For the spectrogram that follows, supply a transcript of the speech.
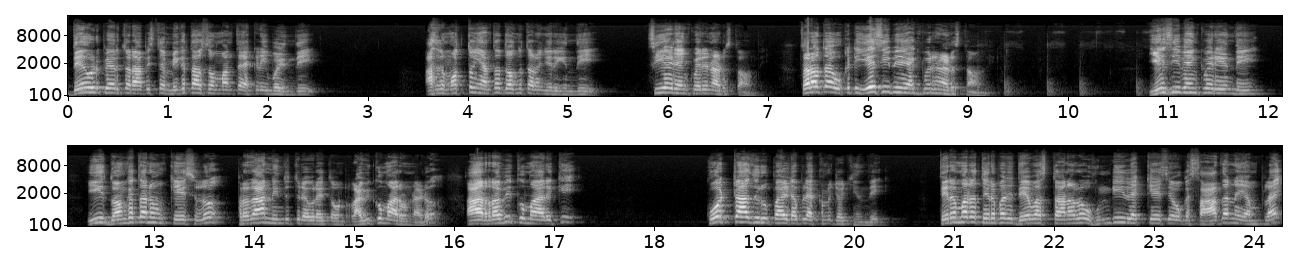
దేవుడి పేరుతో రాపిస్తే మిగతా సొమ్ము అంతా ఎక్కడికి పోయింది? అసలు మొత్తం ఎంత దొంగతనం జరిగింది? సిఐడి ఎంక్వైరీ నడుస్తూ ఉంది. తర్వాత ఒకటి ఏసీబీ ఎంక్వైరీ నడుస్తూ ఉంది. ఏసీబీ ఎంక్వైరీ ఏంది? ఈ దొంగతనం కేసులో ప్రధాన నిందితుడు ఎవరైతే ఉన్నారో రవికుమార్ ఉన్నాడో ఆ రవికుమార్కి కోట్లాది రూపాయల డబ్బులు ఎక్కడి నుంచి వచ్చింది? తిరుమల తిరుపతి దేవస్థానంలో హుండీ లెక్కేసే ఒక సాధారణ ఎంప్లాయ్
